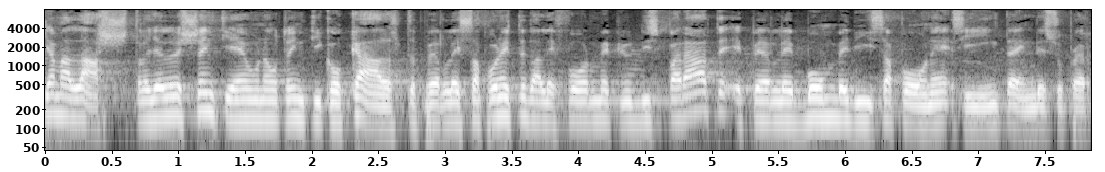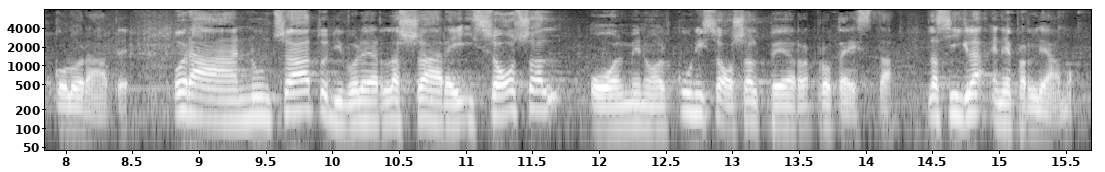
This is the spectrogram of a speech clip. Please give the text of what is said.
Chiama Lush, tra gli adolescenti è un autentico cult per le saponette dalle forme più disparate e per le bombe di sapone, si intende super colorate. Ora ha annunciato di voler lasciare i social, o almeno alcuni social, per protesta. La sigla e ne parliamo.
